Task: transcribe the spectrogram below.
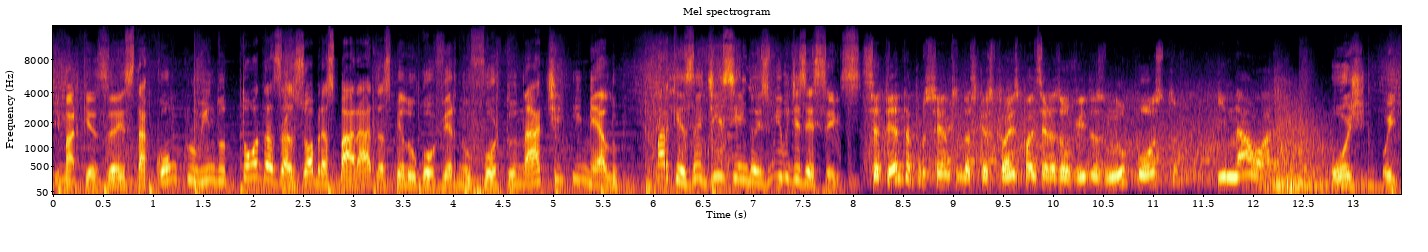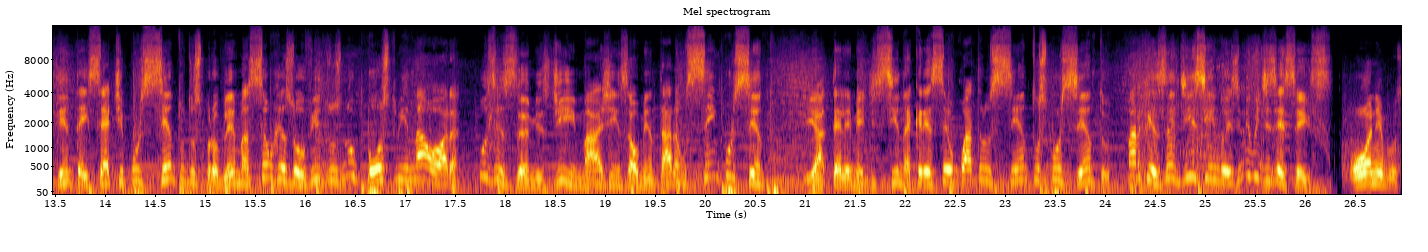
E Marquesan está concluindo todas as obras paradas pelo governo Fortunati e Melo. Marquesan disse em 2016. 70% das questões podem ser resolvidas no posto e na hora. Hoje, 87% dos problemas são resolvidos no posto e na hora. Os exames de imagens aumentaram 100% e a telemedicina cresceu 400%. Marquesan disse em 2016. Ônibus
